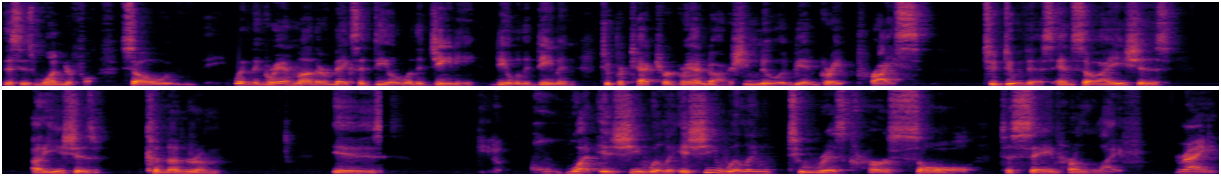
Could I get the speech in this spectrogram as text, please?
this is wonderful. So when the grandmother makes a deal with a genie, deal with a demon to protect her granddaughter, she knew it would be a great price to do this. And so Aisha's Aisha's conundrum is you know what is she willing is she willing to risk her soul to save her life? Right.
